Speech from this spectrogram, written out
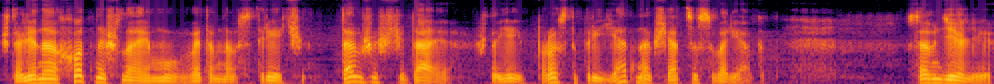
что Лена охотно шла ему в этом навстречу, также считая, что ей просто приятно общаться с варягом. В самом деле,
